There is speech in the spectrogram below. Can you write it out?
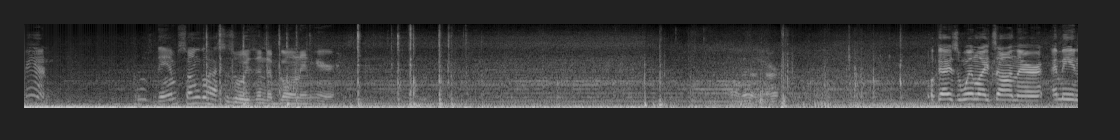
Man, those damn sunglasses always end up going in here. Oh, there they are. Well, guys, the wind light's on there. I mean,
